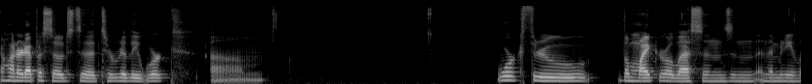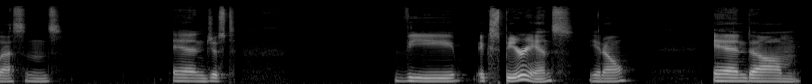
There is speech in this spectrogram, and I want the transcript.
a hundred episodes to, to really work um work through the micro lessons and, and the mini lessons and just the experience, you know, and um,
